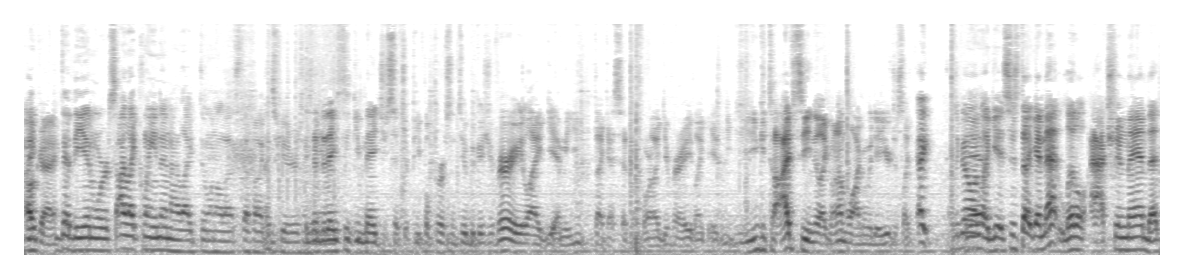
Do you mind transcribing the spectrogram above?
I Okay. did the inwards. I like cleaning. I like doing all that stuff. I like That's- computers. And Is they think you made you such a people person too? Because you're very like, yeah, I mean, you, like I said before, like you're very like you, you get to. I've seen it. like when I'm walking with you, you're just like, hey, how's it going? Yeah. Like it's just like, and that little action, man, that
